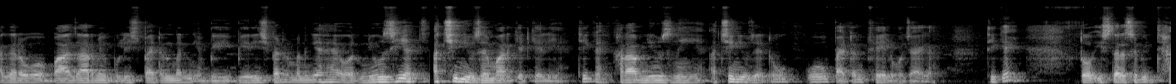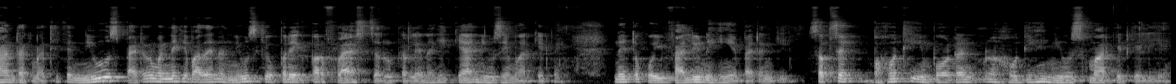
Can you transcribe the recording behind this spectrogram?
अगर वो बाज़ार में बुलिश पैटर्न बन गया बेरिश पैटर्न बन गया है और न्यूज़ ही अच्छी न्यूज़ है मार्केट के लिए, ठीक है? ख़राब न्यूज़ नहीं है, अच्छी न्यूज़ है तो वो पैटर्न फेल हो जाएगा, ठीक है? तो इस तरह से भी ध्यान रखना, ठीक है? न्यूज़ पैटर्न बनने के बाद है ना न्यूज़ के ऊपर एक बार फ्लैश ज़रूर कर लेना कि क्या न्यूज़ है मार्केट में, नहीं तो कोई वैल्यू नहीं है पैटर्न की। सबसे बहुत ही इम्पोर्टेंट होती है न्यूज़ मार्केट के लिए।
